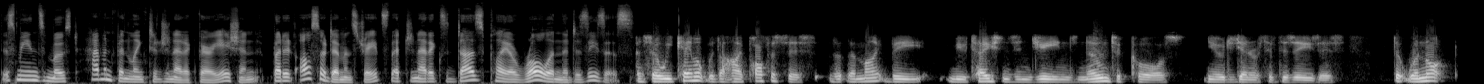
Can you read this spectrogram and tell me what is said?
This means most haven't been linked to genetic variation, but it also demonstrates that genetics does play a role in the diseases. And so we came up with the hypothesis that there might be mutations in genes known to cause neurodegenerative diseases that were not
